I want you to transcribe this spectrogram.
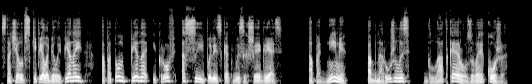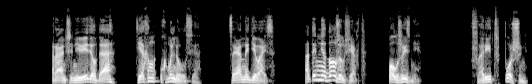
сначала вскипела белой пеной, а потом пена и кровь осыпались, как высохшая грязь а под ними обнаружилась гладкая розовая кожа. «Раньше не видел, да?» Техан ухмыльнулся. «Ценный девайс. А ты мне должен, Фехт. Пол жизни». «Фарид Поршень»,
